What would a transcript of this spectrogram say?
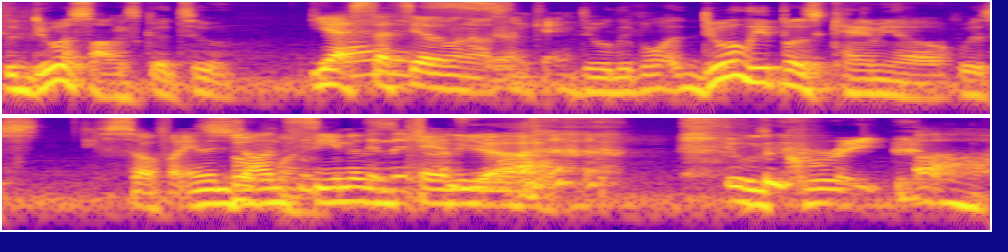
the Dua song's good too. yes, that's the other one I was Yes. thinking. Dua Lipa. Dua Lipa's cameo was So funny. And then So John funny. Cena's And the John cameo. Yeah. it was great. Oh,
